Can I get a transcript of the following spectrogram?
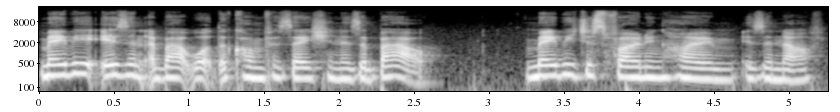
Maybe it isn't about what the conversation is about. Maybe just phoning home is enough.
